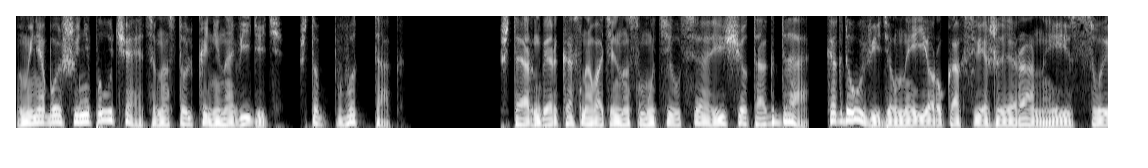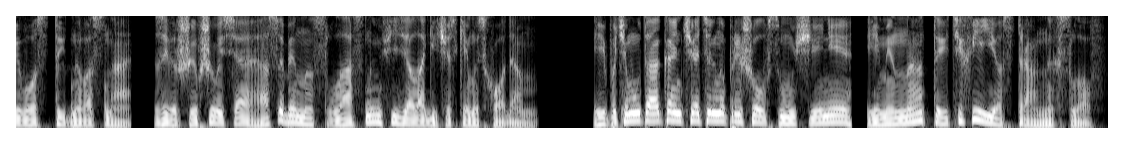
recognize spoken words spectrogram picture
У меня больше не получается настолько ненавидеть, чтоб вот так. Штернберг основательно смутился еще тогда, когда увидел на ее руках свежие раны из своего стыдного сна, завершившегося особенно сластным физиологическим исходом. И почему-то окончательно пришел в смущение именно от этих ее странных слов.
